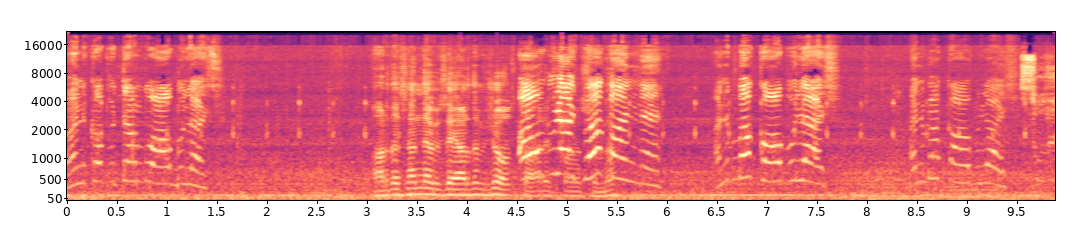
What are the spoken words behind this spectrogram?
Hani kapıdan bu ambulans. Arda sen de bize yardımcı ol tarif Ambulans konusunda. bak anne. Hani bak ambulans. Hani bak ambulans. sola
